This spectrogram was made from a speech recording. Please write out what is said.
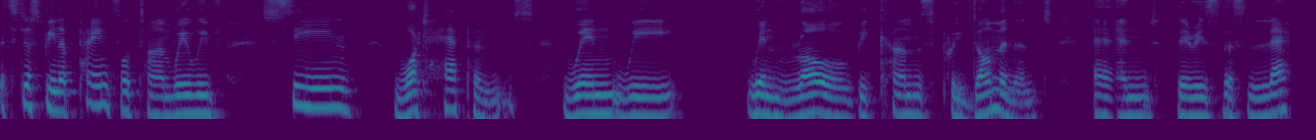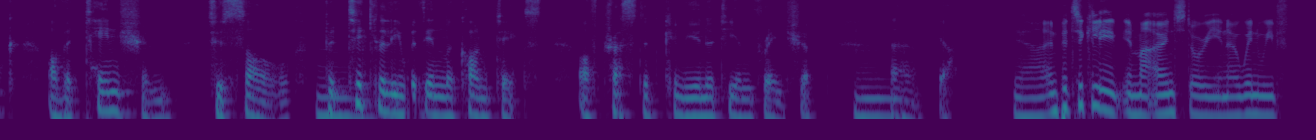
it's just been a painful time where we've seen what happens when we when role becomes predominant and there is this lack of attention to soul mm. particularly within the context of trusted community and friendship. Mm. Uh, yeah. Yeah. And particularly in my own story, you know, when we've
